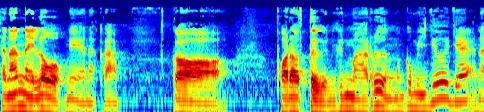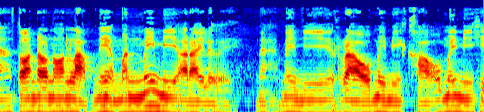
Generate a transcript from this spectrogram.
ฉะนั้นในโลกเนี่ยนะครับ ก็พอเราตื่นขึ้นมาเรื่องมันก็มีเยอะแยะนะตอนเรานอนหลับเนี่ยมันไม่มีอะไรเลยนะไม่มีเราไม่มีเขาไม่มีเห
